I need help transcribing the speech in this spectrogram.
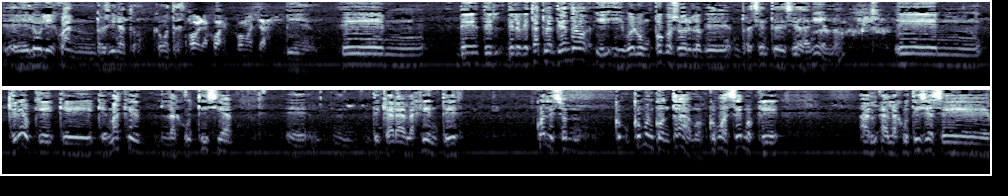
Eh, Luli, Juan Resinato, ¿cómo estás? Hola Juan, ¿cómo estás? Bien. Eh, de, de, lo que estás planteando, y, vuelvo un poco sobre lo que reciente decía Daniel, ¿no? Eh, creo que, que, más que la justicia eh, de cara a la gente, ¿cuáles son, cómo, encontramos, cómo hacemos que a, la justicia se,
